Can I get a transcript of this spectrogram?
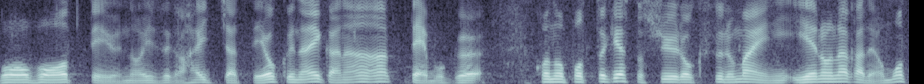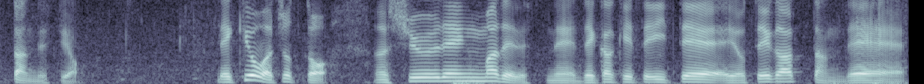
ボーボーっていうノイズが入っちゃってよくないかなって僕このポッドキャスト収録する前に家の中で思ったんですよ。で今日はちょっと終電までですね出かけていて予定があったんで、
